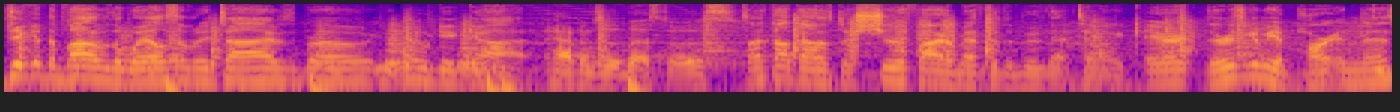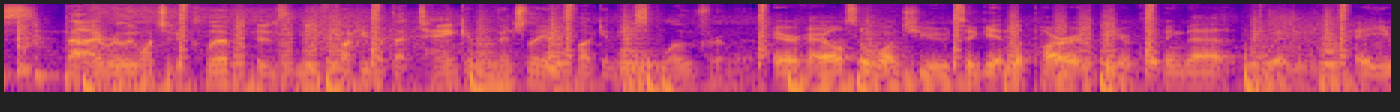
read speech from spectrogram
dig at the bottom of the whale so many times, bro. You're gonna get got. It happens to the best of us. So I thought that was the surefire method to move that tank. Eric, there is gonna be a part in this that I really want you to clip. It's me fucking with that tank and eventually I fucking explode from it. Eric, I also want you to get in the part when you're clipping that when AU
